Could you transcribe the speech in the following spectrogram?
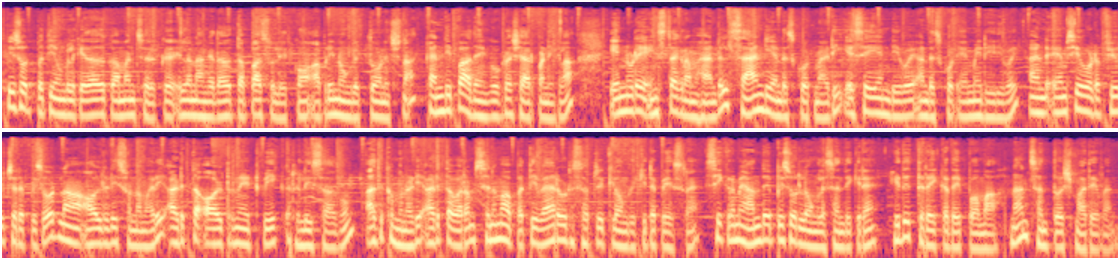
எபிசோட் பற்றி உங்களுக்கு ஏதாவது கமெண்ட்ஸ் இருக்குது இல்லை நாங்கள் ஏதாவது தப்பாக சொல்லியிருக்கோம் அப்படின்னு உங்களுக்கு தோணுச்சுன்னா கண்டிப்பாக அதை எங்கள் கூட ஷேர் பண்ணிக்கலாம். என்னுடைய Instagram handle Sandy underscore Maddy A N D Y underscore M A D D Y and எம்சியோட ஃபியூச்சர் எபிசோட் நான் ஆல்ரெடி சொன்ன மாதிரி அடுத்த ஆல்டர்னேட் வீக் ரிலீஸ் ஆகும். அதுக்கு முன்னாடி அடுத்த வாரம் சினிமா பற்றி வேற ஒரு சப்ஜெக்டில் உங்ககிட்ட பேசுகிறேன் சீக்கிரமே அந்த எபிசோடில் உங்களை சந்திக்கிறேன். இது திரைக்கதை போமா. நான் சந்தோஷ் மாதேவன்.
